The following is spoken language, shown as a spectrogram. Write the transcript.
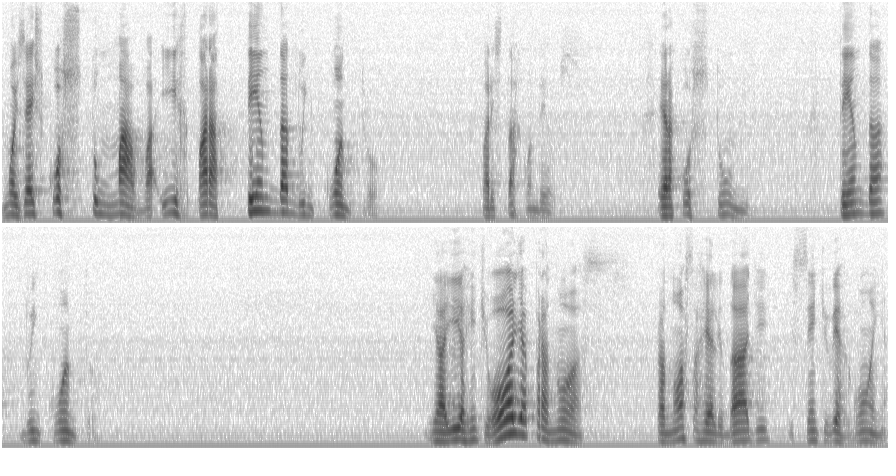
Moisés costumava ir para a tenda do encontro para estar com Deus. Era costume, tenda do encontro. E aí a gente olha para nós, para a nossa realidade e sente vergonha.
